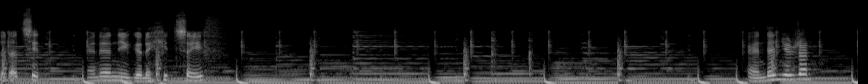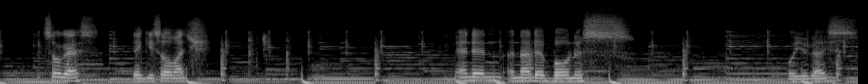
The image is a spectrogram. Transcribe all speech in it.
so that's it and then you're gonna hit save. And then you're done. That's all guys. Thank you so much. And then another bonus for you guys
